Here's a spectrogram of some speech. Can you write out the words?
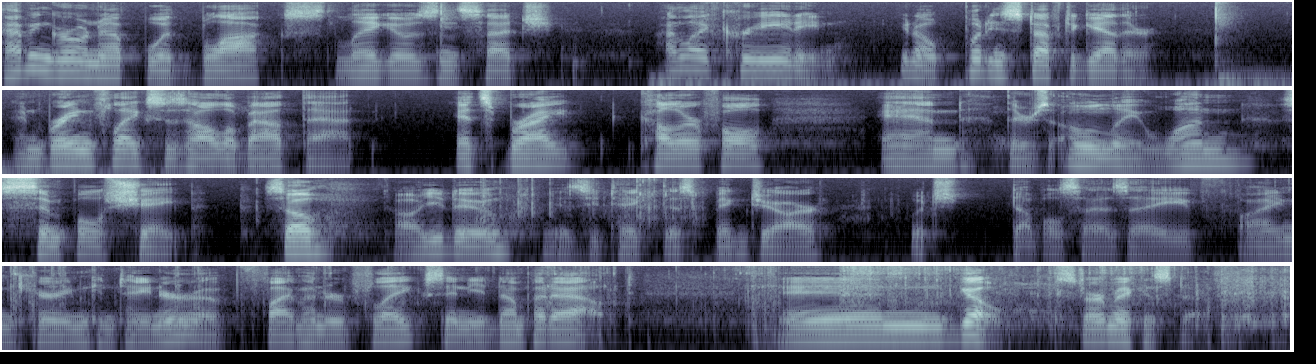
Having grown up with blocks, Legos, and such, I like creating, you know, putting stuff together. And Brain Flakes is all about that. It's bright, colorful, and there's only one simple shape. So all you do is you take this big jar, which doubles as a fine carrying container of 500 flakes, and you dump it out. And go. Start making stuff.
